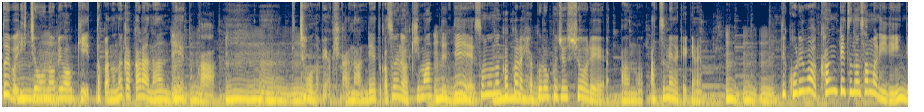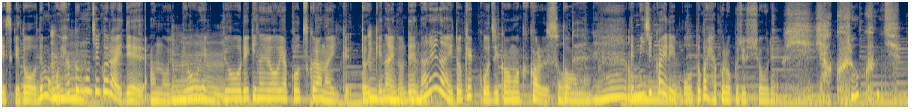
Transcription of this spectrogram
例えば胃腸の病気とかの中から何例とか。うんうんうんうん腸の病気から何例とかそういうのが決まってて、その中から160症例あの集めなきゃいけない。でこれは簡潔なサマリーでいいんですけどでも500文字ぐらいで、あの病病歴の要約を作らないといけないので、慣れないと結構時間はかかると思う。うね、で短いレポートが160症例。160?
